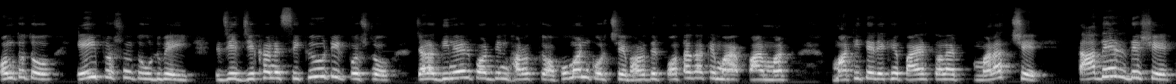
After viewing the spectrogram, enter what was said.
অন্তত এই প্রশ্ন তো উঠবেই যে যেখানে সিকিউরিটির প্রশ্ন, যারা দিনের পর দিন ভারতকে অপমান করছে, ভারতের পতাকাকে মাটিতে রেখে পায়ের তলায় মারাচ্ছে, তাদের দেশে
